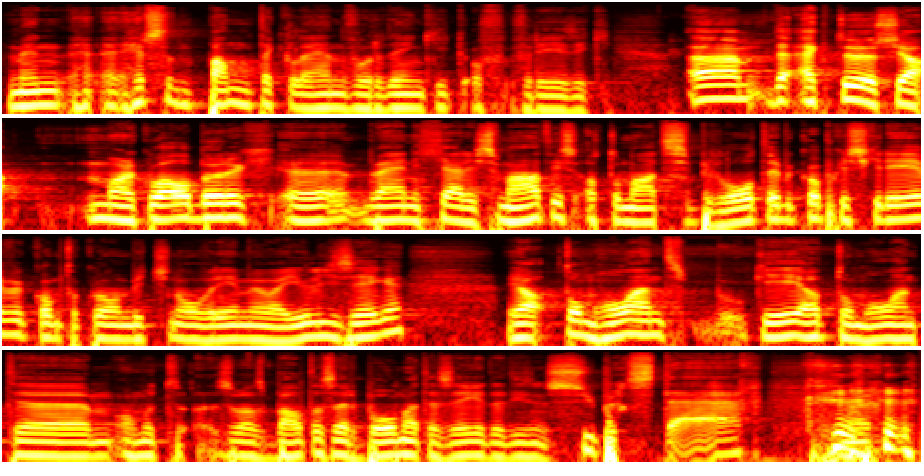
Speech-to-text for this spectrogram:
mijn hersenpan te klein voor, denk ik, of vrees ik. Ehm, de acteurs, ja. Mark Wahlberg, eh, weinig charismatisch. Automatische piloot heb ik opgeschreven. Komt ook wel een beetje overeen met wat jullie zeggen. Ja, Tom Holland, oké, ja, Tom Holland, ehm, om het zoals Balthazar Boma te zeggen, dat is een superster. Maar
